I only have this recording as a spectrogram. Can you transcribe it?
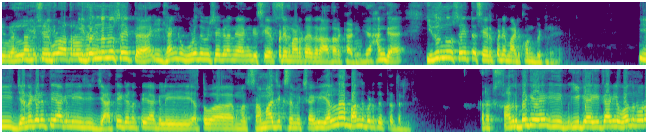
ಇವೆಲ್ಲ ವಿಷಯಗಳು ಇದನ್ನೂ ಸಹಿತ ಈಗ ಹೆಂಗೆ ಉಳಿದ ವಿಷಯಗಳನ್ನ ಹೆಂಗೆ ಸೇರ್ಪಡೆ ಮಾಡ್ತಾ ಇದಾರೆ ಆಧಾರ್ ಕಾರ್ಡಿಗೆ ಹಂಗೆ ಇದನ್ನೂ ಸಹಿತ ಸೇರ್ಪಡೆ ಮಾಡ್ಕೊಂಡ್ ಬಿಟ್ರೆ ಈ ಜನಗಣತಿ ಆಗಲಿ ಈ ಜಾತಿ ಗಣತಿ ಆಗಲಿ ಅಥವಾ ಸಾಮಾಜಿಕ ಸಮೀಕ್ಷೆ ಆಗಲಿ ಎಲ್ಲ ಬಂದ್ ಬಿಡ್ತೈತೆ ಅದರಲ್ಲಿ. ಕರೆಕ್ಟ್ ಅದ್ರ ಬಗ್ಗೆ ಈಗ ಈಗಾಗಲೇ ಒಂದು ನೂರ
